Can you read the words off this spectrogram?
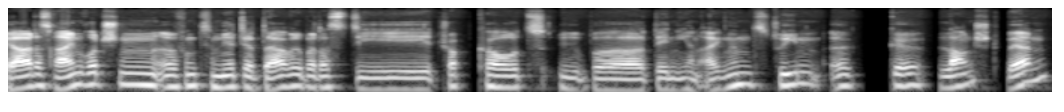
Ja, das Reinrutschen äh, funktioniert ja darüber, dass die Dropcodes über den ihren eigenen Stream äh, gelauncht werden.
